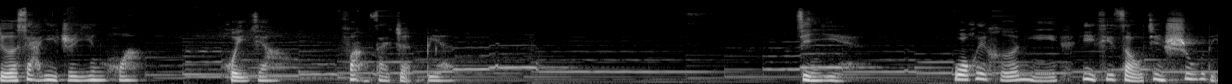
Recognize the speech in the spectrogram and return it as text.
折下一枝樱花，回家放在枕边。今夜，我会和你一起走进书里，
